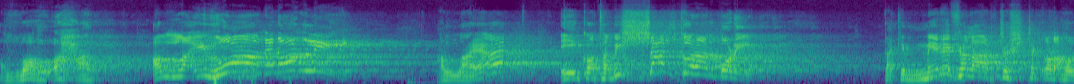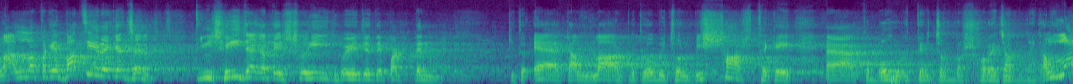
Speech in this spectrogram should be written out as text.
আল্লাহ আহাদ Allah is one and only Allah এক এই কথা বিশ্বাস করার পরে তাকে মেরে ফেলার চেষ্টা করা হলো আল্লাহ তাকে বাঁচিয়ে রেখেছেন তিনি সেই জায়গাতে শহীদ হয়ে যেতে পারতেন কিন্তু এক আল্লাহর প্রতি অবিচল বিশ্বাস থেকে এক মুহূর্তের জন্য সরে যান নাই। আল্লাহ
